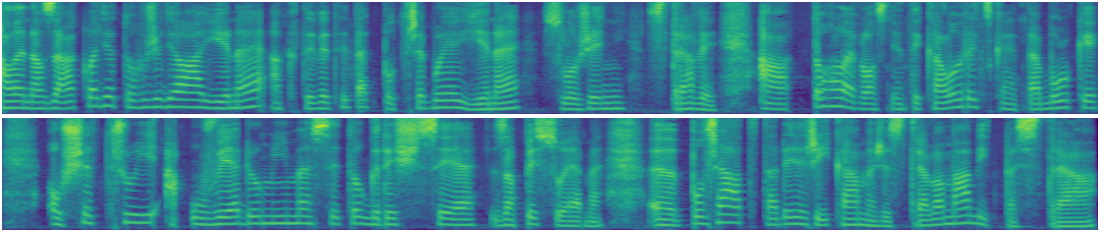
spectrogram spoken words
ale na základě toho, že dělá jiné aktivity, tak potřebuje jiné složení stravy. A tohle vlastně ty kalorické tabulky ošetřují a uvědomíme si to, když si je zapisujeme. E, pořád tady říkáme, že strava má být pestrá,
